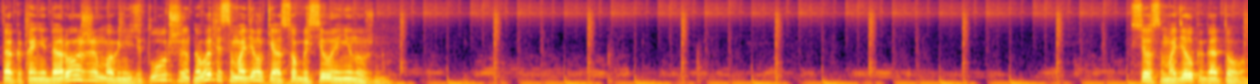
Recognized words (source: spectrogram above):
так как они дороже, магнитят лучше, но в этой самоделке особой силы и не нужно. Все, самоделка готова.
